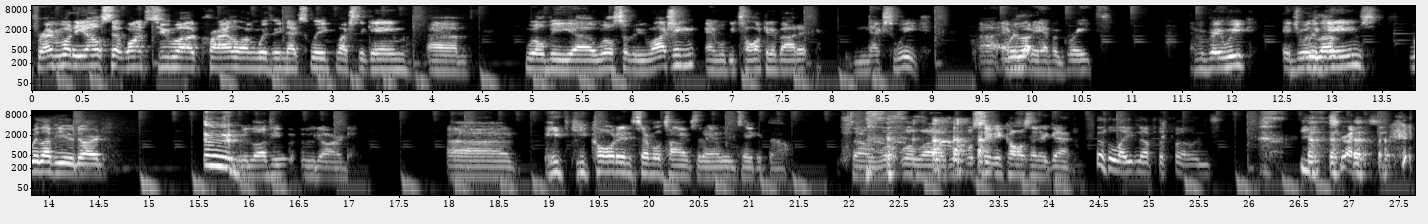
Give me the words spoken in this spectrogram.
for everybody else that wants to uh, cry along with me next week, watch the game. Um, we'll be uh, we'll still be watching, and we'll be talking about it next week. Uh, We everybody have a great have a great week. Enjoy We the love- games. we love you, Dard. We love you, Udard. Uh, he he called in several times today. I didn't take it though, so we'll we'll, uh, we'll, we'll see if he calls in again. Lighten up the phones. That's right.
